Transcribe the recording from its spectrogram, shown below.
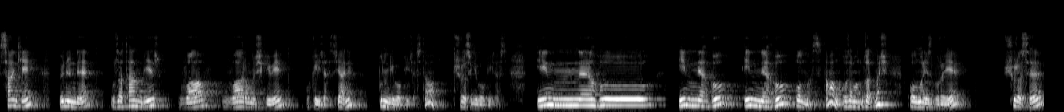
Sanki önünde uzatan bir vav varmış gibi okuyacağız. Yani bunun gibi okuyacağız. Tamam? Şurası gibi okuyacağız. İnnehu innehu innehu olmaz. Tamam mı? O zaman uzatmış olmayız burayı. Şurası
